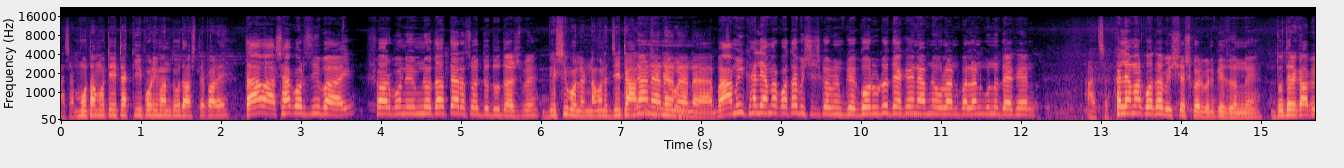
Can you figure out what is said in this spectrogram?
আচ্ছা মোটামুটি এটা কি পরিমাণ দুধ আসতে পারে? তাও আশা করছি ভাই সর্বনিম্ন তাও তেরো চোদ্দ দুধ আসবে। বেশি বলেন না মানে যেটা না না না না না বা আমি খালি আমার কথা বিশ্বাস করবেন গরুটা দেখেন আপনি উলান পালানগুলো দেখেন। আচ্ছা। খালি আমার কথা বিশ্বাস করবেন কি জন্য? দুধের গাভী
